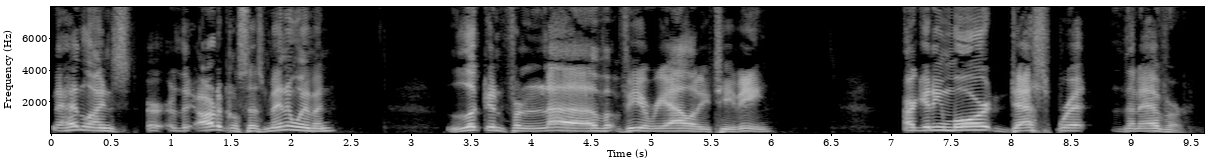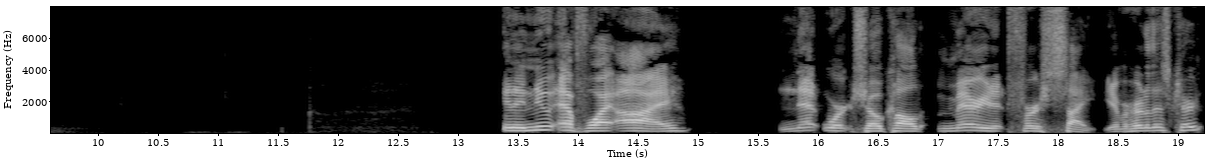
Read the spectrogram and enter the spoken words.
the headlines, or the article says men and women looking for love via reality TV are getting more desperate than ever. In a new FYI network show called Married at First Sight. You ever heard of this, Kurt?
